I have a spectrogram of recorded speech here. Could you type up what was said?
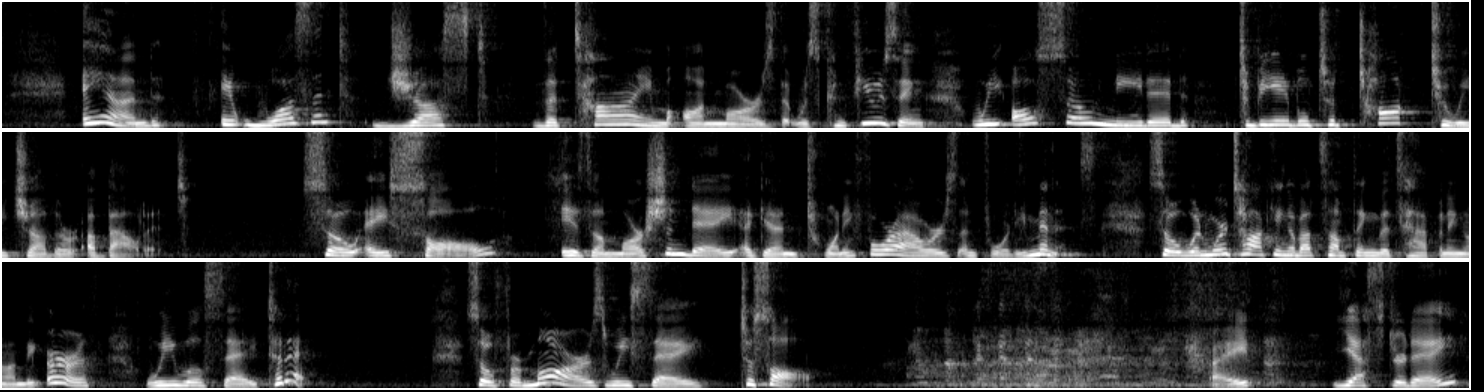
And it wasn't just the time on Mars that was confusing, we also needed to be able to talk to each other about it. So a sol is a Martian day, again, 24 hours and 40 minutes. So when we're talking about something that's happening on the Earth, we will say today. So for Mars, we say to sol. right? Yesterday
